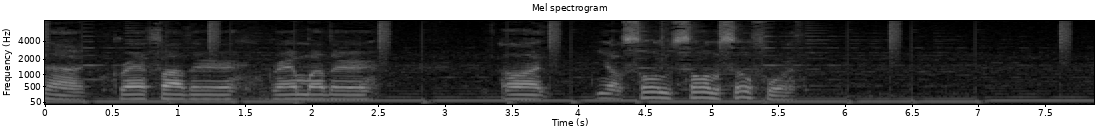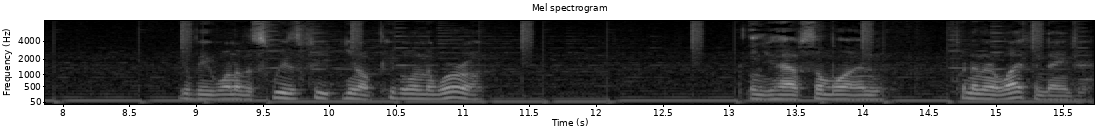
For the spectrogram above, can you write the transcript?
uh, grandfather, grandmother, aunt, you know, so on, so on and so forth. You'll be one of the sweetest, pe- you know, people in the world, and you have someone putting their life in danger.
